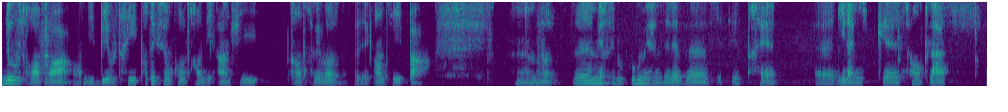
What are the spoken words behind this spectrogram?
Deux ou trois fois, on dit bioterie, protection contre, on dit anti, contre les vols, c'est-à-dire anti-pas. Euh, voilà. Euh, merci beaucoup, mes chers élèves. Euh, vous étiez très euh, dynamiques, soit en classe,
